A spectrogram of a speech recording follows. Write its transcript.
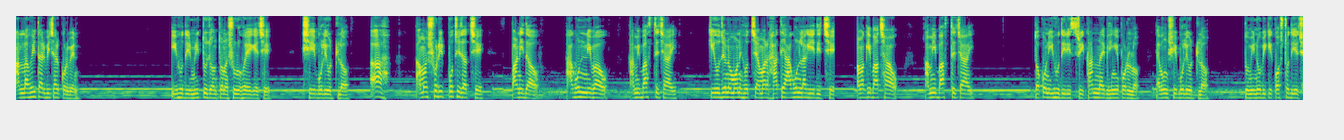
আল্লাহই তার বিচার করবেন। ইহুদির মৃত্যু যন্ত্রণা শুরু হয়ে গেছে। সে বলে উঠল, আহ, আমার শরীর পচে যাচ্ছে, পানি দাও, আগুন নিবাও আমি বাঁচতে চাই। কেউ যেন মনে হচ্ছে আমার হাতে আগুন লাগিয়ে দিচ্ছে, আমাকে বাঁচাও। আমি বাঁচতে চাই। তখন ইহুদির স্ত্রী কান্নায় ভেঙে পড়ল এবং সে বলে উঠল, তুমি নবীকে কষ্ট দিয়েছ,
